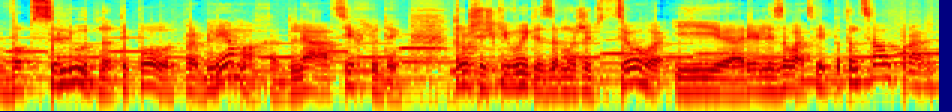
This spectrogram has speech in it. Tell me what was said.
в абсолютно типових проблемах для всіх людей. Трошечки вийти за межі цього і реалізувати свій потенціал правильно.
